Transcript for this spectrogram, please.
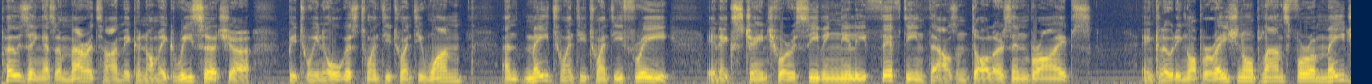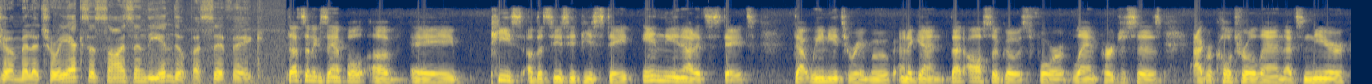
posing as a maritime economic researcher between August 2021 and May 2023 in exchange for receiving nearly $15,000 in bribes, including operational plans for a major military exercise in the Indo Pacific. That's an example of a piece of the CCP state in the United States that we need to remove. And again, that also goes for land purchases, agricultural land that's near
